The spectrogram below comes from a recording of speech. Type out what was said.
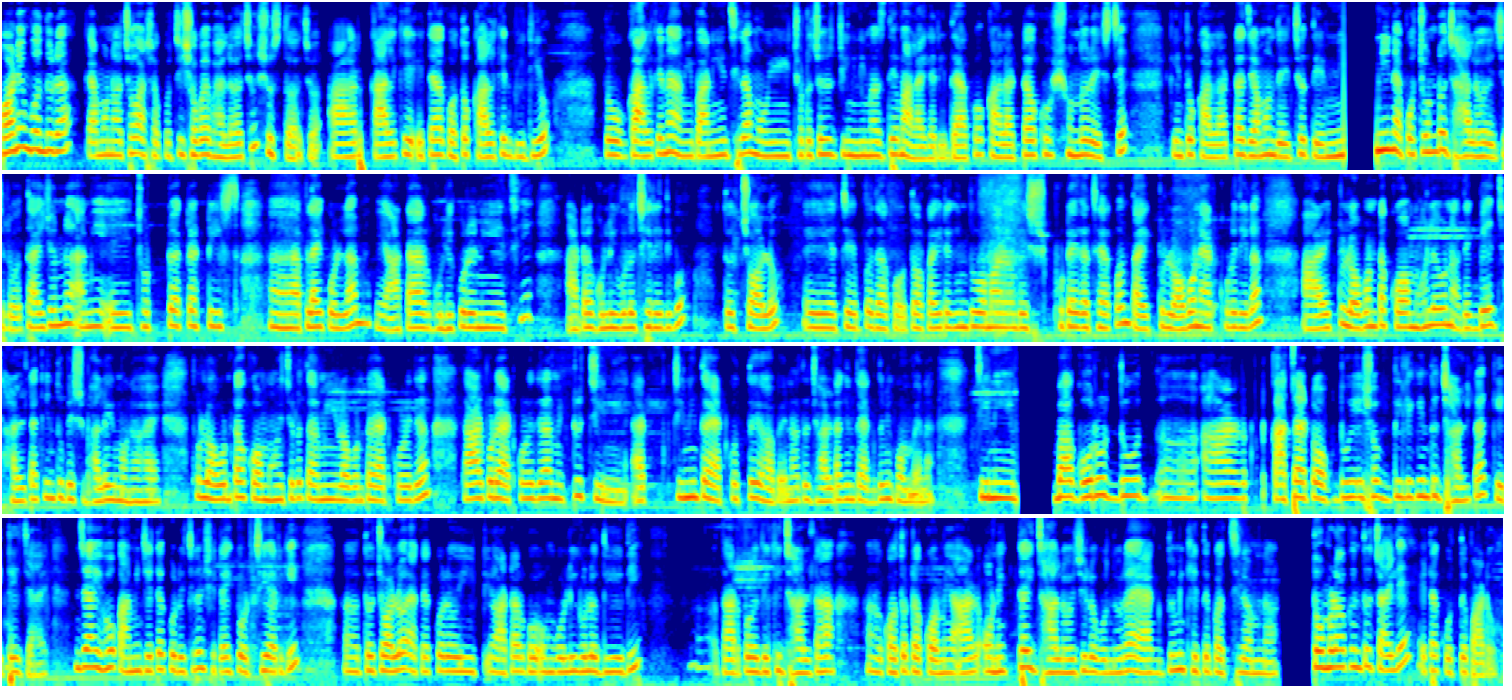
Morning বন্ধুরা। কেমন আছো? আশা করছি সবাই ভালো আছো, সুস্থ আছো। আর কালকে, এটা গত কালকের ভিডিও তো কালকে না, আমি বানিয়েছিলাম ওই ছোটো ছোটো চিংড়ি মাছ দিয়ে মালাইকারি। দেখো কালারটাও খুব সুন্দর এসছে। কিন্তু কালারটা যেমন দেখছ, তেমনি এমনি না, প্রচণ্ড ঝাল হয়েছিল। তাই জন্য আমি এই ছোট্ট একটা টিপস অ্যাপ্লাই করলাম। এই আটার গুলি করে নিয়েছি। আটার গুলিগুলো ছেড়ে দিব। তো চলো, এই হচ্ছে, দেখো, তরকারিটা কিন্তু আমার বেশ ফুটে গেছে এখন, তাই একটু লবণ অ্যাড করে দিলাম। আর একটু লবণটা কম হলেও না, দেখবে ঝালটা কিন্তু বেশ ভালোই মনে হয়। তো লবণটাও কম হয়েছিল তো আমি লবণটা অ্যাড করে দিলাম। তারপরে অ্যাড করে দিলাম একটু চিনি। অ্যাড চিনি তো অ্যাড করতেই হবে না তো ঝালটা কিন্তু একদমই কমবে না। চিনি বা গরুর দুধ আর কাঁচা টক দই এসব দিলে কিন্তু ঝালটা কেটে যায়। যাই হোক, আমি যেটা করেছিলাম সেটাই করছি আর কি। তো চলো এক এক করে ওই আটার গলিগুলো দিয়ে দিই। তারপরে দেখি ঝালটা কতটা কমে। আর অনেকটাই ঝাল হয়েছিল বন্ধুরা, একদমই খেতে পাচ্ছিলাম না। তোমরাও কিন্তু চাইলে এটা করতে পারো।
